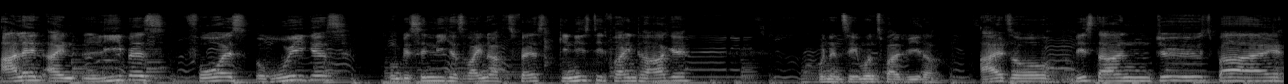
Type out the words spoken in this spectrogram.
allen ein liebes, frohes, ruhiges und besinnliches Weihnachtsfest. Genießt die freien Tage und dann sehen wir uns bald wieder. Also, bis dann. Tschüss, bye.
